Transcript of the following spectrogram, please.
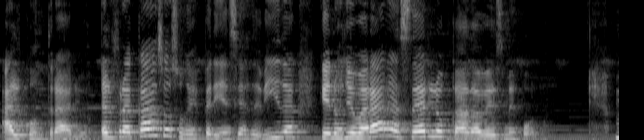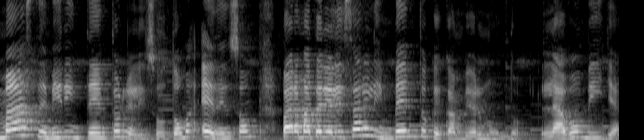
Al contrario, el fracaso son experiencias de vida que nos llevarán a hacerlo cada vez mejor. Más de mil intentos realizó Thomas Edison para materializar el invento que cambió el mundo, la bombilla,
